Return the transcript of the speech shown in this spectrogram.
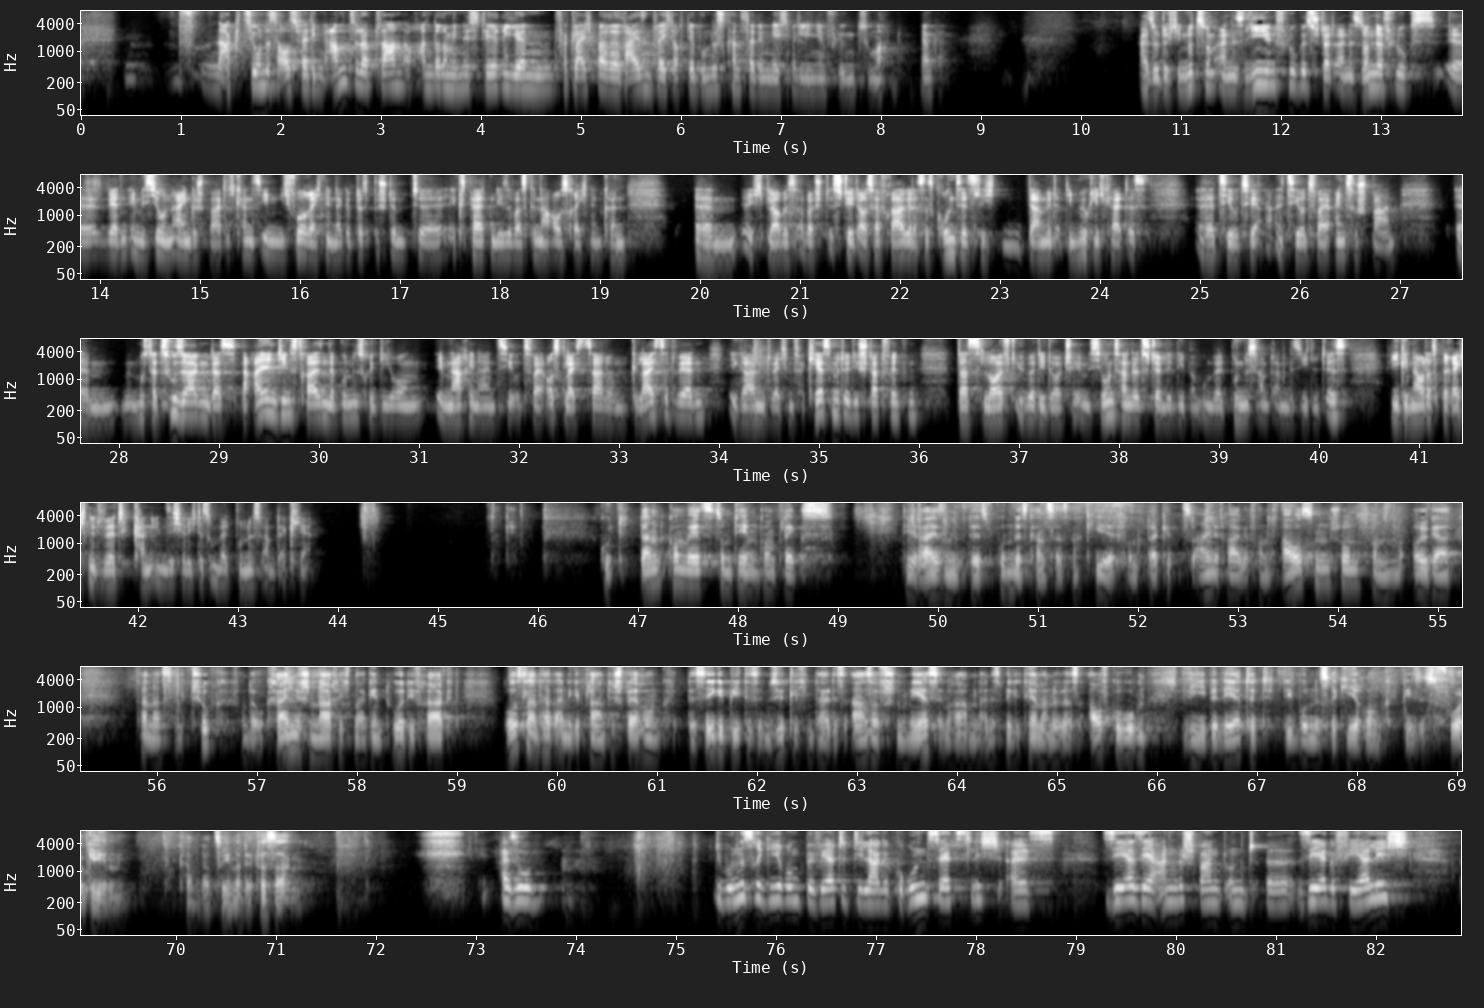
eine Aktion des Auswärtigen Amts oder planen auch andere Ministerien vergleichbare Reisen, vielleicht auch der Bundeskanzler demnächst mit Linienflügen zu machen? Danke. Also durch die Nutzung eines Linienfluges statt eines Sonderflugs äh, werden Emissionen eingespart. Ich kann es Ihnen nicht vorrechnen. Da gibt es bestimmt äh, Experten, die sowas genau ausrechnen können. Ähm, ich glaube es aber es steht außer Frage, dass es grundsätzlich damit die Möglichkeit ist, äh, CO2, CO2 einzusparen. Ähm, man muss dazu sagen, dass bei allen Dienstreisen der Bundesregierung im Nachhinein CO2-Ausgleichszahlungen geleistet werden, egal mit welchem Verkehrsmittel die stattfinden. Das läuft über die deutsche Emissionshandelsstelle, die beim Umweltbundesamt angesiedelt ist. Wie genau das berechnet wird, kann Ihnen sicherlich das Umweltbundesamt erklären. Okay. Gut, dann kommen wir jetzt zum Themenkomplex die Reisen des Bundeskanzlers nach Kiew. Und da gibt es eine Frage von außen schon, von Olga Tanasilchuk von der ukrainischen Nachrichtenagentur, die fragt, Russland hat eine geplante Sperrung des Seegebietes im südlichen Teil des Asowschen Meers im Rahmen eines Militärmanövers aufgehoben. Wie bewertet die Bundesregierung dieses Vorgehen? Kann dazu jemand etwas sagen? Also die Bundesregierung bewertet die Lage grundsätzlich als sehr, sehr angespannt und äh, sehr gefährlich.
